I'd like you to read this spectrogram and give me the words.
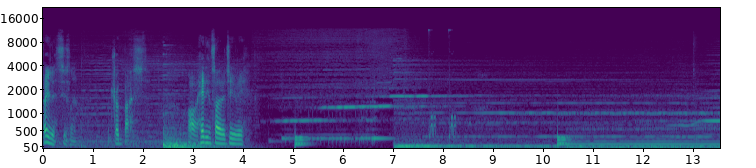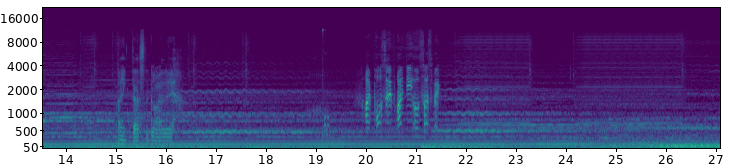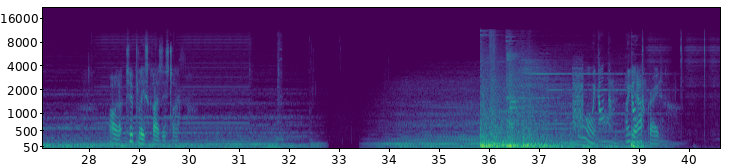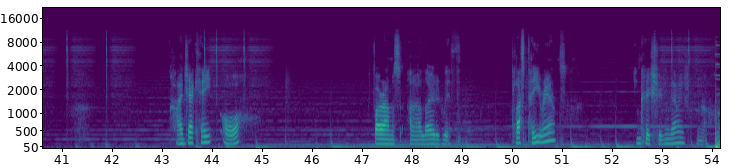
Surveillance system. Drug bust. Oh, head inside the TV. I think that's the guy there. I'm positive ID on suspect. Oh, I got two police guys this time. Oh, We got them. I We get got them. upgrade. Hijack heat or firearms are loaded with plus P rounds. Increased shooting damage? No.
